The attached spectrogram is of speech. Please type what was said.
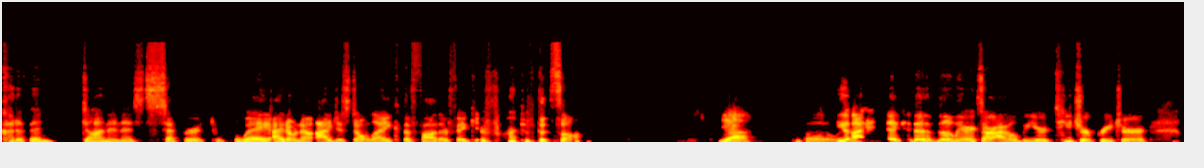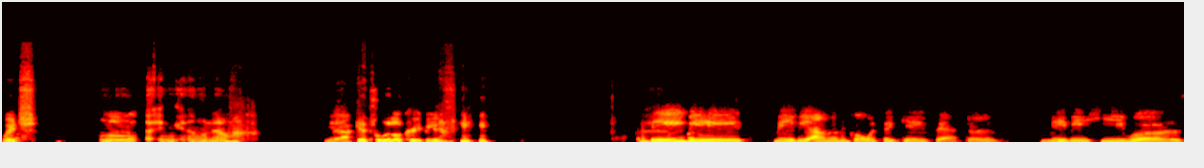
could have been done in a separate way. I don't know. I just don't like the father figure part of the song. Yeah. It's a little You, weird. I, the the lyrics are "I will be your teacher, preacher," which mm, I don't know yeah. gets a little creepy to me. Maybe, maybe I'm gonna go with the gay factors. Maybe he was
